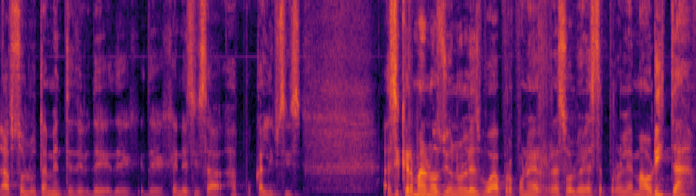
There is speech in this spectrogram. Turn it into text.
absolutamente, de Génesis a Apocalipsis. Así que hermanos, yo no les voy a proponer resolver este problema ahorita,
